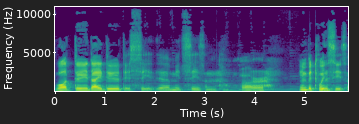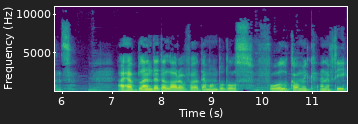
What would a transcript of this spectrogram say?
what did I do this se- uh, mid season or in between seasons? I have blended a lot of uh, Demon Doodles full comic NFT.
